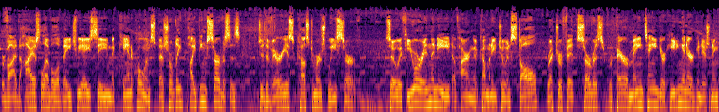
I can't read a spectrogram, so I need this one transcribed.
provide the highest level of HVAC, mechanical, and specialty piping services to the various customers we serve. So if you are in the need of hiring a company to install, retrofit, service, repair, or maintain your heating and air conditioning,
